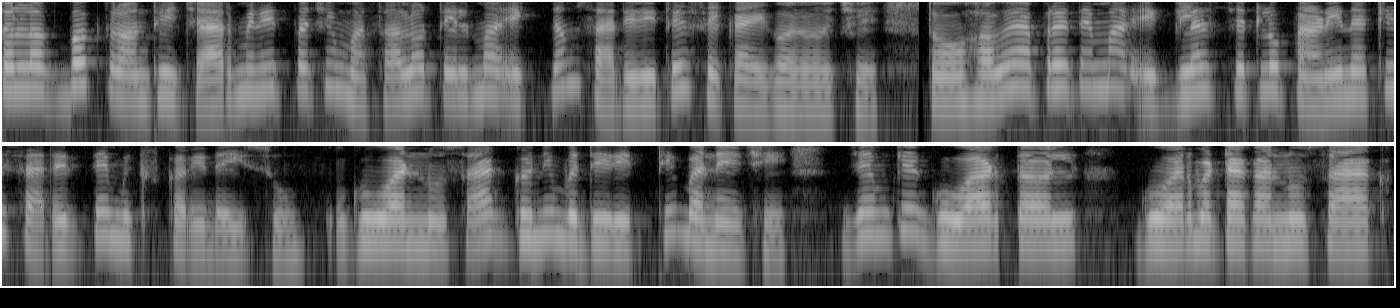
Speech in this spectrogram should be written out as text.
તો લગભગ ત્રણથી ચાર મિનિટ પછી મસાલો તેલમાં એકદમ સારી રીતે શેકાઈ ગયો છે. તો હવે આપણે તેમાં એક ગ્લાસ જેટલું પાણી નાખી સારી રીતે મિક્સ કરી દઈશું. ગુવારનું શાક ઘણી બધી રીતથી બને છે. જેમ કે ગુવાર તલ, ગુવાર બટાકાનું શાક,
